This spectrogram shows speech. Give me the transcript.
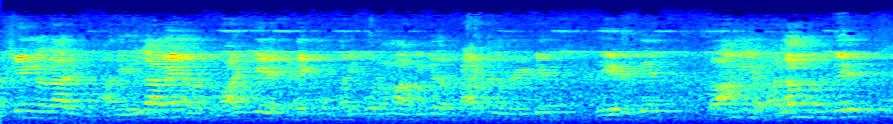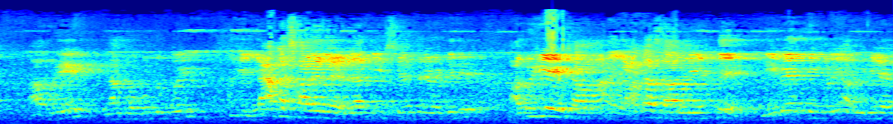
விஷயங்கள்லாம் இருக்கு. அது எல்லாமே நமக்கு வாழ்க்கையில் கிடைக்கும் பரிபூர்ணமாக அப்படிங்கிறத பிரார்த்தனை பண்ணிட்டு இதை எடுத்து சுவாமியை வலம் வந்து அப்படியே நம்ம கொண்டு போய் அந்த யாகசாலையில எல்லாத்தையும் சேர்த்துட வேண்டியது அபிஷேகமான யாகசாலையிட்டு நிவேத்தியங்களையும் அபிஷேக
